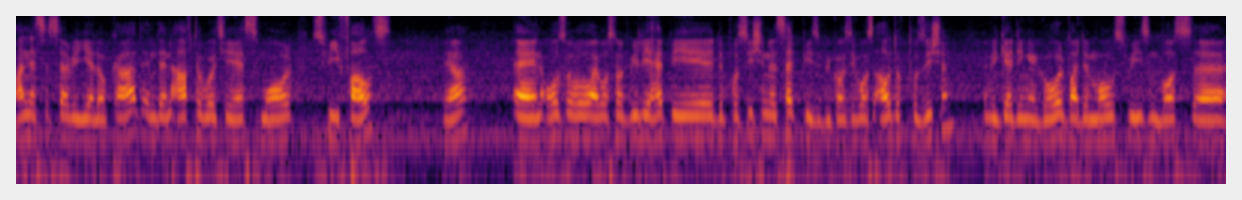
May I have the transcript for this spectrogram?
unnecessary yellow card, and then afterwards he has small three fouls. Yeah, and also I was not really happy the position as set piece because he was out of position and we're getting a goal. But the most reason was uh,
